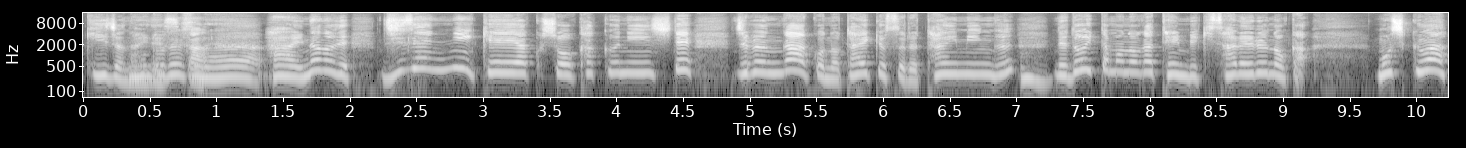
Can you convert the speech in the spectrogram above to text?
きいじゃないですか。すね、はい、なので事前に契約書を確認して自分がこの退去するタイミングでどういったものが転引きされるのか。うんもしくは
